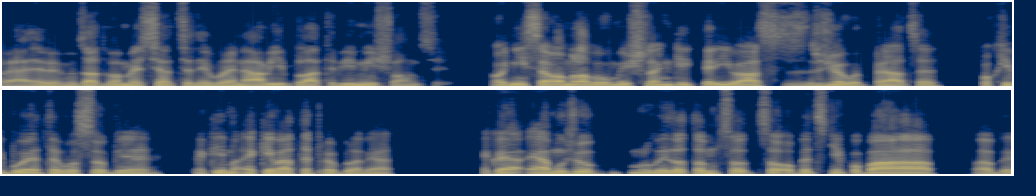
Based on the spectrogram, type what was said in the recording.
ja neviem, za dva mesiace nebude na výplaty, vymýšľam si. Hodní se vám hlavou myšlenky, které vás zdržují od práce, pochybujete o sobě, jaký, jaký máte problém? Já, jako já, já můžu mluvit o tom, co, co obecně pomáhá, aby,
